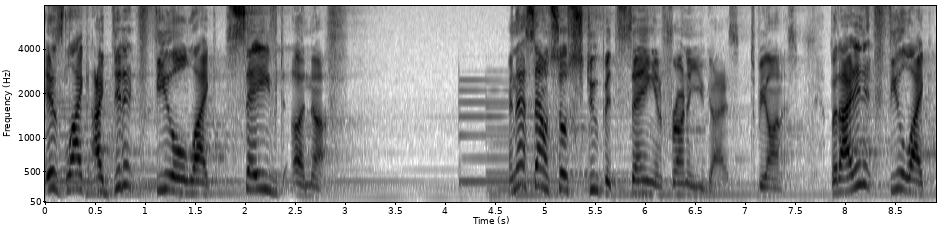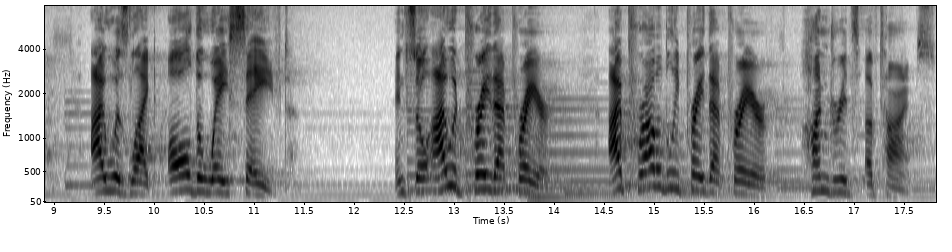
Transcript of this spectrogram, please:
it's like I didn't feel like saved enough. And that sounds so stupid saying in front of you guys, to be honest. But I didn't feel like I was like all the way saved. And so I would pray that prayer. I probably prayed that prayer hundreds of times.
